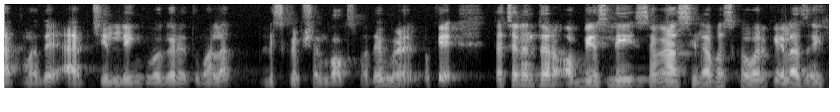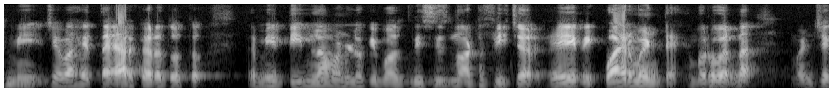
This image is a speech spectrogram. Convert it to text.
ऍपमध्ये ऍपची लिंक वगैरे तुम्हाला डिस्क्रिप्शन बॉक्समध्ये मिळेल. ओके त्याच्यानंतर ऑब्विसली सगळा सिलेबस कव्हर केला जाईल. मी जेव्हा हे तयार करत होतो तर मी टीमला म्हणलो की boss this is not a feature हे रिक्वायरमेंट आहे. बरोबर ना? म्हणजे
